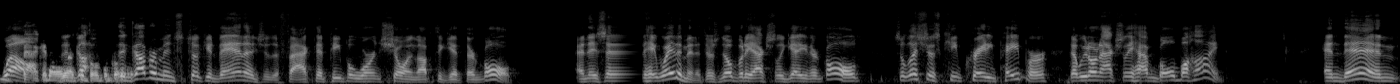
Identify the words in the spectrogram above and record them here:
well, back it all the, up with all the go- the governments took advantage of the fact that people weren't showing up to get their gold. And they said, hey, wait a minute, there's nobody actually getting their gold. So let's just keep creating paper that we don't actually have gold behind. And then,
